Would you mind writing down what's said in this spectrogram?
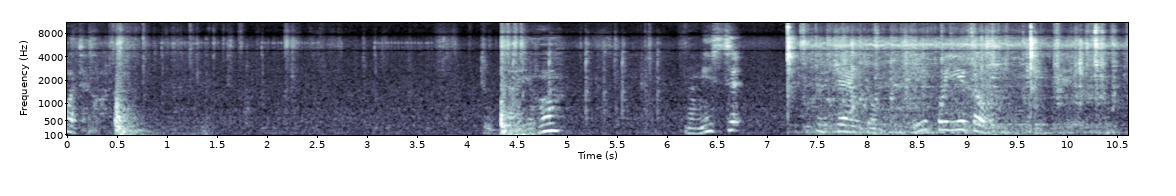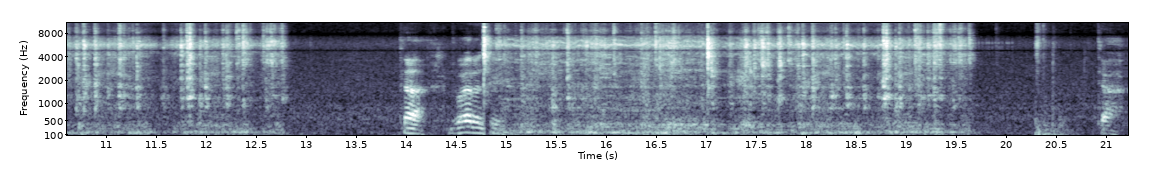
Отако. Туди його. На місце. Включаємо тут. І поїхав. Так, два рази. Так.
